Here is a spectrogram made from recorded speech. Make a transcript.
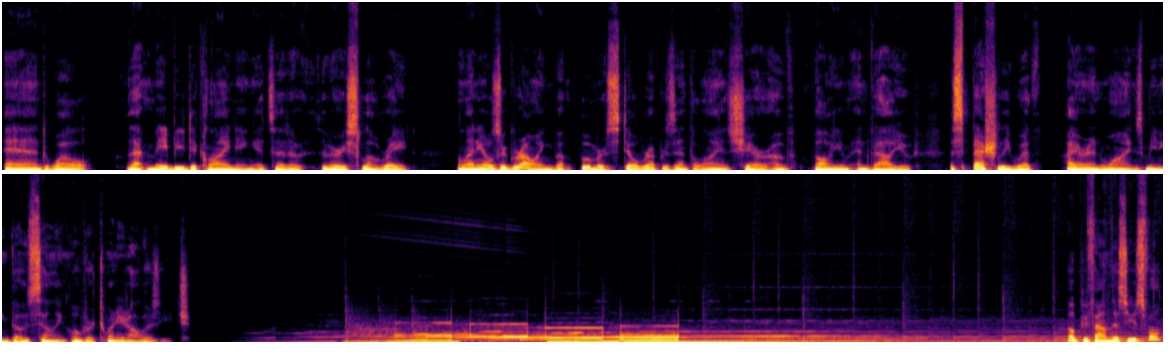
And while that may be declining, it's at a, a very slow rate. Millennials are growing, but boomers still represent the lion's share of volume and value, especially with higher end wines, meaning those selling over $20 each. Hope you found this useful.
